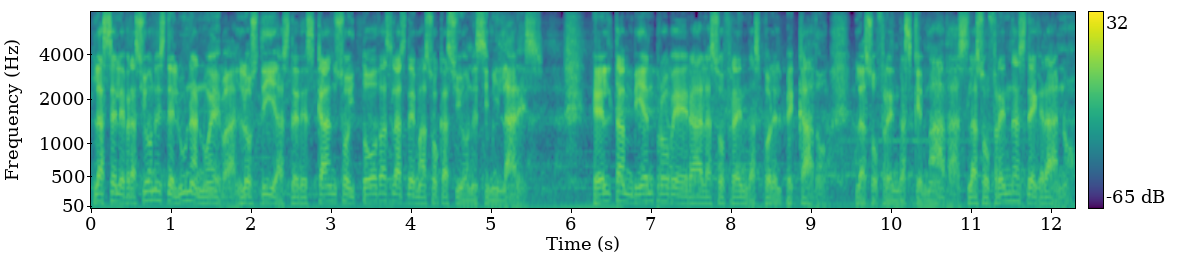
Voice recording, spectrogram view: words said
las celebraciones de luna nueva, los días de descanso y todas las demás ocasiones similares. Él también proveerá las ofrendas por el pecado, las ofrendas quemadas, las ofrendas de grano,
